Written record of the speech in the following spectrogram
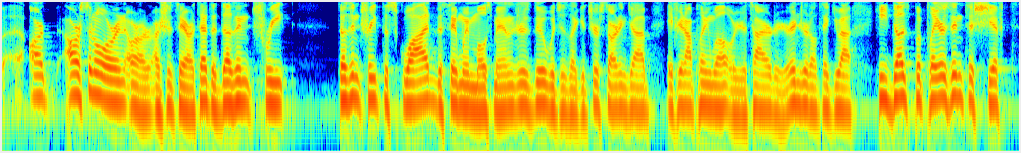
uh, our Arsenal or or I should say Arteta doesn't treat doesn't treat the squad the same way most managers do, which is like it's your starting job. If you're not playing well or you're tired or you're injured, I'll take you out. He does put players in to shift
